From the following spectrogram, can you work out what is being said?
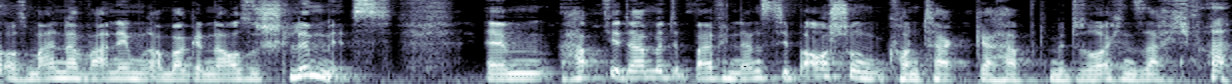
aus meiner Wahrnehmung aber genauso schlimm ist. Ähm, habt ihr damit bei Finanztipp auch schon Kontakt gehabt mit solchen, sag ich mal,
